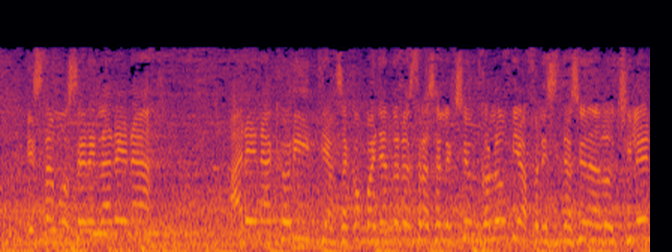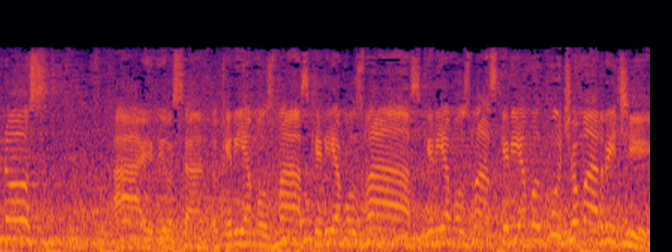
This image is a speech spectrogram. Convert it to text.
Estamos en la arena, Arena Corinthians, acompañando a nuestra selección Colombia. Felicitaciones a los chilenos. Ay, Dios santo, queríamos más, queríamos más, queríamos más, queríamos mucho más, Richie.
